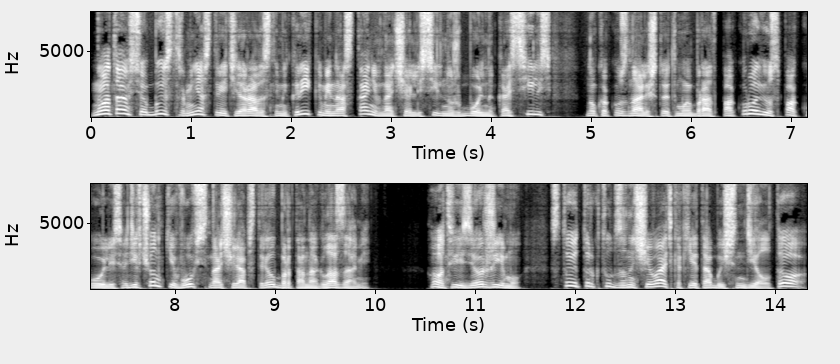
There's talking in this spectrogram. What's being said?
Ну а там все быстро, меня встретили радостными криками, на стане вначале сильно уж больно косились, но как узнали, что это мой брат по крови, успокоились, а девчонки вовсе начали обстрел братана глазами. Вот везет же ему. Стоит только тут заночевать, как я это обычно делал, то...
